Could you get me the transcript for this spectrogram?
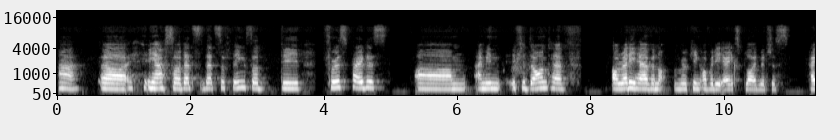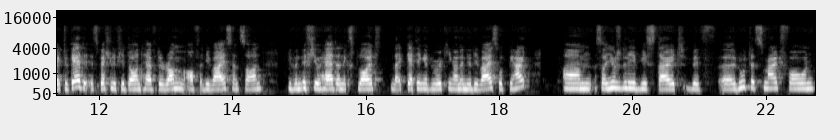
Ah, uh, yeah. So that's that's the thing. So the first part is, um, I mean, if you don't have already have a working over-the-air exploit, which is hard to get, especially if you don't have the ROM of a device and so on. Even if you had an exploit, like getting it working on a new device would be hard. Um, so usually we start with a rooted smartphone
